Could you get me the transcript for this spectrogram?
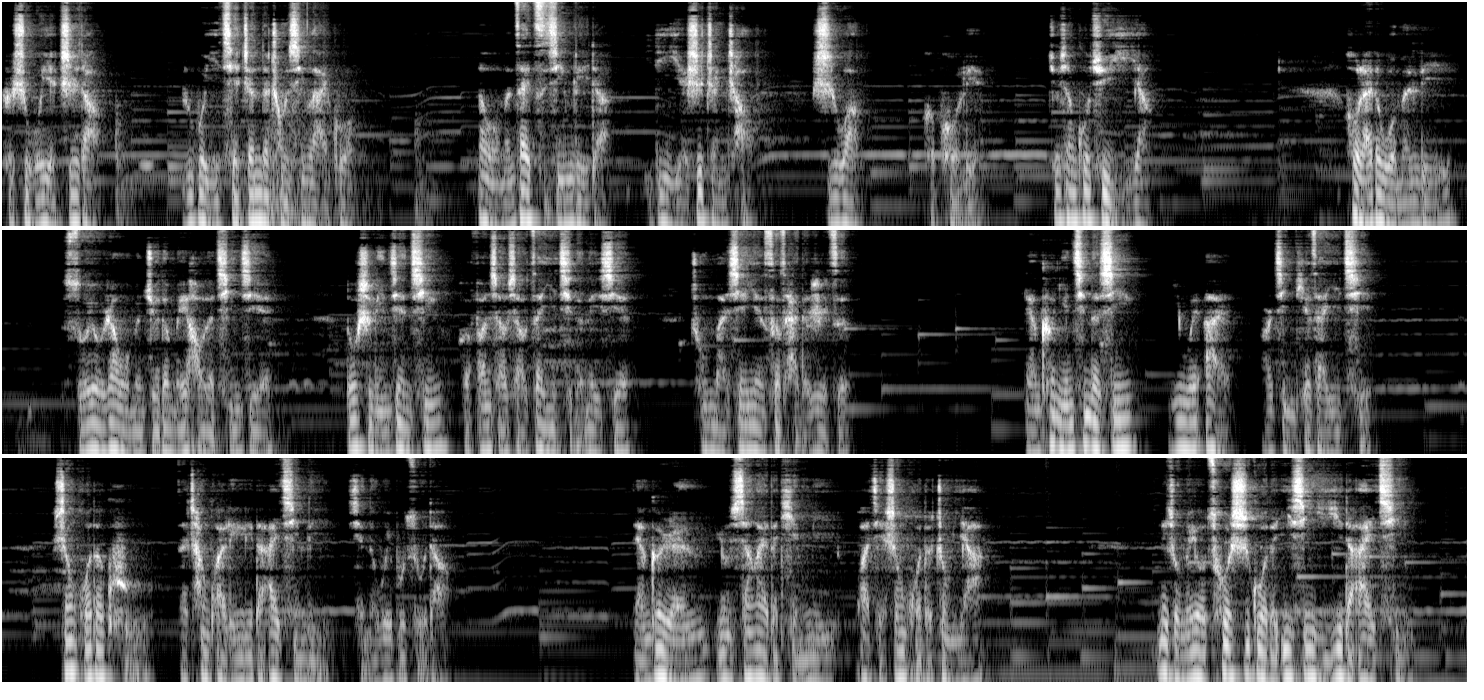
可是我也知道，如果一切真的重新来过。那我们在此经历的，一定也是争吵、失望和破裂，就像过去一样。后来的我们里，所有让我们觉得美好的情节，都是林建清和方小小在一起的那些充满鲜艳色彩的日子。两颗年轻的心因为爱而紧贴在一起，生活的苦在畅快淋漓的爱情里显得微不足道。两个人用相爱的甜蜜化解生活的重压，那种没有错失过的一心一意的爱情，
